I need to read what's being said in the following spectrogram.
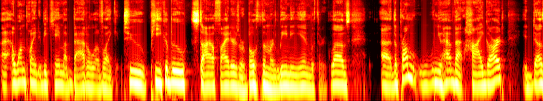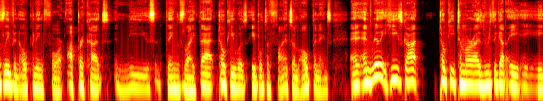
Uh, at one point, it became a battle of like two peekaboo style fighters, where both of them are leaning in with their gloves. Uh, the problem when you have that high guard, it does leave an opening for uppercuts and knees and things like that. Toki was able to find some openings, and and really he's got Toki Tamaru has really got a, a, a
